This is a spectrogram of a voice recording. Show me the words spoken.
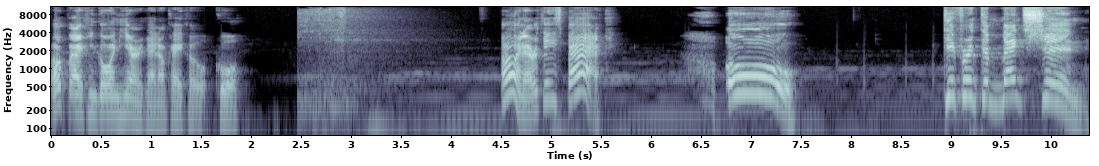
Oh, I can go in here again. Okay, cool. cool. Oh, and everything's back. Oh! Different dimension!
